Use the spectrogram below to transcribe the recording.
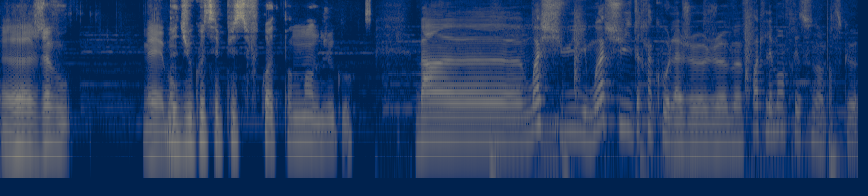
Euh, J'avoue. Mais bon, Mais du coup, c'est plus froidement du coup. Ben euh, moi je suis moi je suis Draco là, je, je me frotte les mains frissonnant parce que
